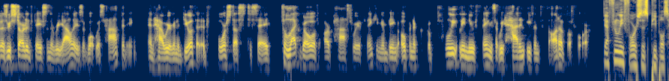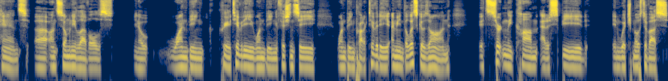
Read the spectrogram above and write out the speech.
But as we started facing the realities of what was happening and how we were going to deal with it, it forced us to say, to let go of our past way of thinking and being open to completely new things that we hadn't even thought of before. Definitely forces people's hands uh, on so many levels. You know, one being creativity, one being efficiency, one being productivity. I mean, the list goes on. It's certainly come at a speed in which most of us,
